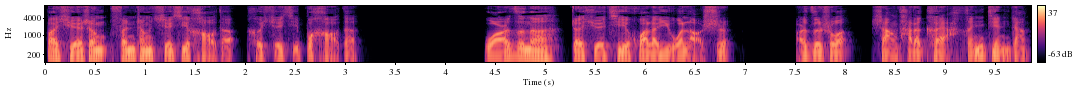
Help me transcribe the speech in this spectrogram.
把学生分成学习好的和学习不好的。我儿子呢，这学期换了语文老师，儿子说上他的课呀很紧张，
